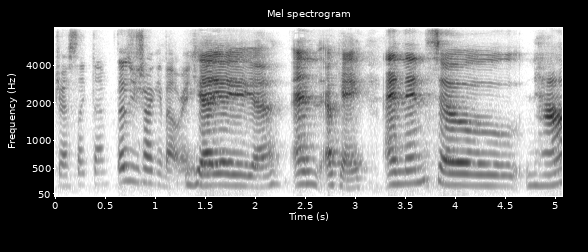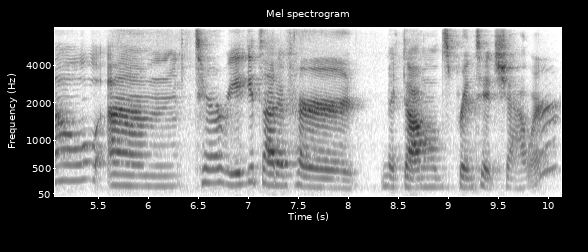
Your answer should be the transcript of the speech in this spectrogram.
dressed like them. That's what you're talking about, right? Yeah, yeah, yeah, yeah. And okay, and then so now um, Tara Reid gets out of her McDonald's printed shower,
